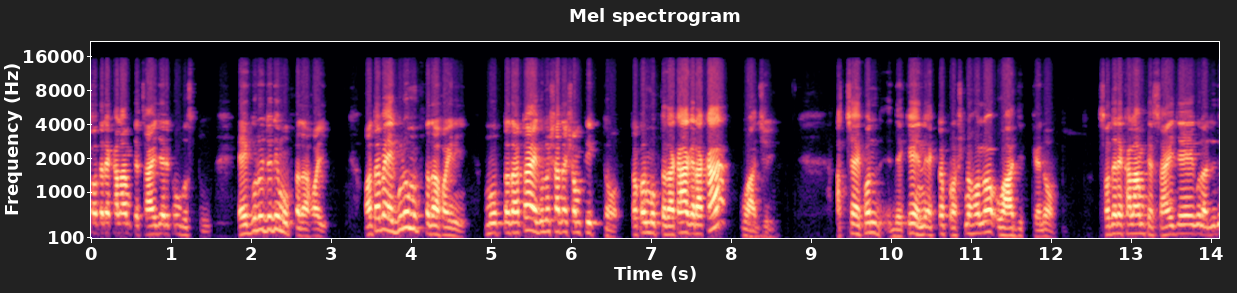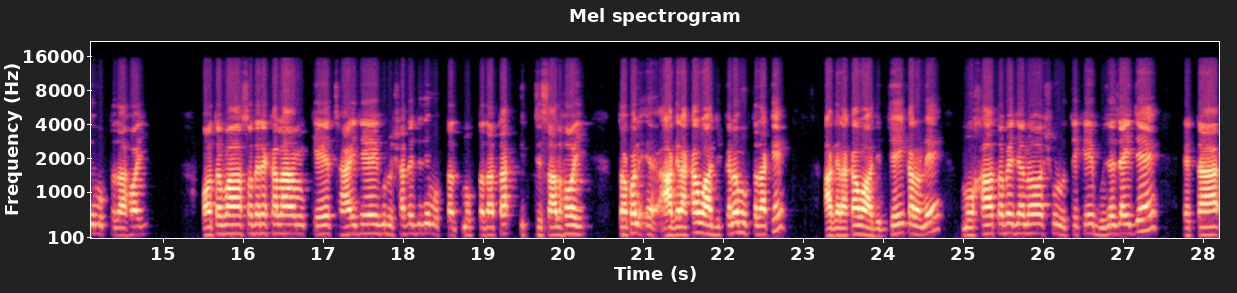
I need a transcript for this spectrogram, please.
সদরে কালামকে চাই যে এরকম বস্তু। এগুলো যদি মুক্তাদা হয় অথবা এগুলো মুক্তাদা হয়নি মুক্তাদাটা এগুলোর সাথে সম্পৃক্ত তখন মুক্তাদাকে আগে রাখা ওয়াজিব। আচ্ছা এখন দেখেন একটা প্রশ্ন হলো, ওয়াজিব কেন? সদরে কালামকে চাই যে এগুলো যদি মুক্তাদা হয়? অথবা সদরে কালামকে চাই যে এগুলোর সাথে যদি মুক্তা- মুক্তাদাটা ইত্তিসাল হয়? তখন আগে রাখা ওয়াজিব কেন মুক্তাদাকে? আগে রাখা ওয়াজিব যেই কারণে মুখাতবে যেন শুরু থেকে বোঝা যায় যে এটা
